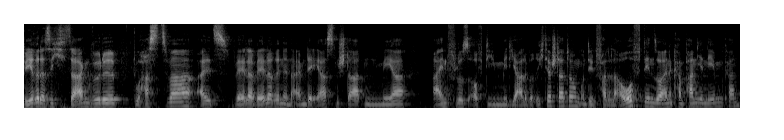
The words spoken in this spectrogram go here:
wäre, dass ich sagen würde, du hast zwar als Wähler, Wählerin in einem der ersten Staaten mehr Einfluss auf die mediale Berichterstattung und den Verlauf, den so eine Kampagne nehmen kann.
